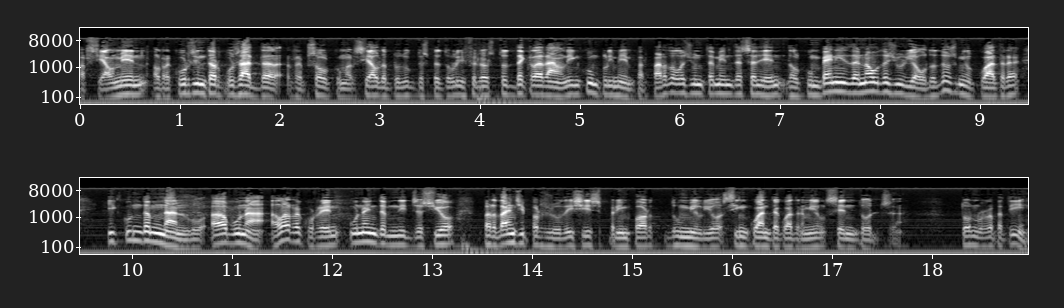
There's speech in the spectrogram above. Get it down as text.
parcialment el recurs interposat de Repsol Comercial de Productes Petrolíferos tot declarant l'incompliment per part de l'Ajuntament de Sallent del conveni de 9 de juliol de 2004 i condemnant-lo a abonar a la recurrent una indemnització per danys i perjudicis per import d'1.054.112. Torno a repetir,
